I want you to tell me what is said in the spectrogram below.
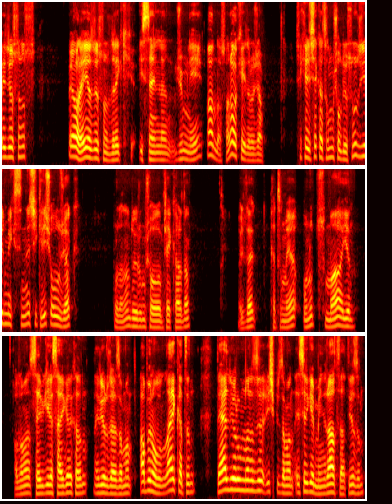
ediyorsunuz. Ve oraya yazıyorsunuz direkt istenilen cümleyi. Ondan sonra okeydir hocam. Çekilişe katılmış oluyorsunuz. 22'sinde çekiliş olacak. Buradan da duyurmuş olalım tekrardan. O yüzden katılmaya unutmayın. O zaman sevgiyle saygıyla kalın. Ne diyoruz her zaman? Abone olun, like atın. Değerli yorumlarınızı hiçbir zaman esirgemeyin. Rahat rahat yazın.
